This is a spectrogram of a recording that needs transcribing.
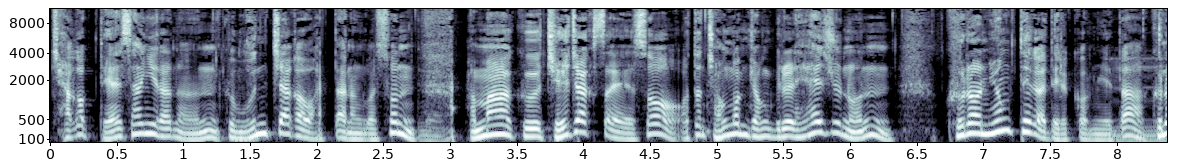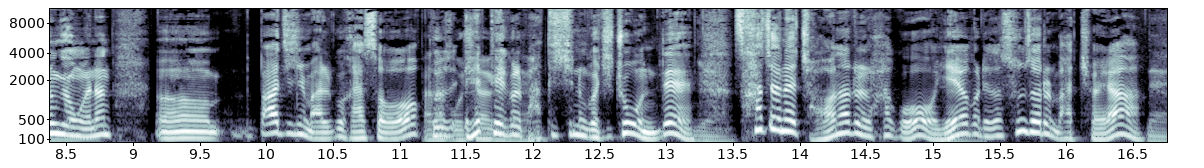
작업 대상이라는 그 문자가 왔다는 것은 네. 아마 그 제작사에서 어떤 점검 정비를 해주는 그런 형태가 될 겁니다. 음. 그런 경우에는 어 빠지지 말고 가서 그. 혜택을 받으시는 것이 좋은데 예. 사전에 전화를 하고 예약을 해서 순서를 맞춰야 네.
